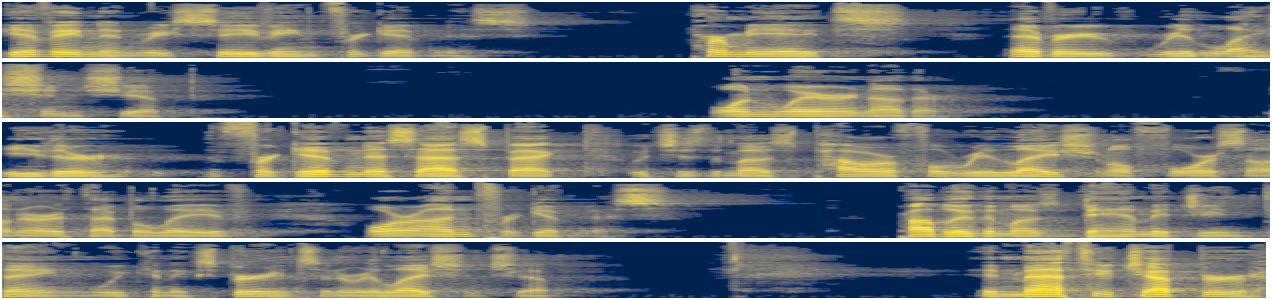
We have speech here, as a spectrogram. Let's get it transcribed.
Giving and receiving forgiveness permeates every relationship, one way or another. Either the forgiveness aspect, which is the most powerful relational force on earth, I believe, or unforgiveness. Probably the most damaging thing we can experience in a relationship. In Matthew chapter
